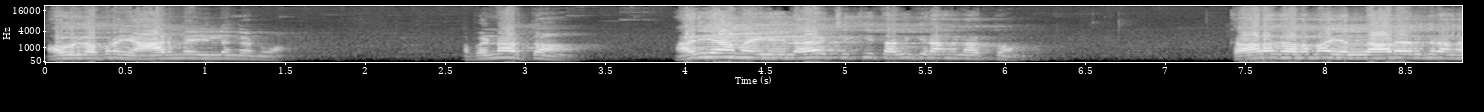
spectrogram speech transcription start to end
அவருக்கு அப்புறம் யாருமே இல்லைங்கன்னுவான். அப்போ என்ன அர்த்தம்? அறியாமையில் சிக்கி தவிக்கிறாங்கன்னு அர்த்தம். காலகாலமாக எல்லாரும் இருக்கிறாங்க.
